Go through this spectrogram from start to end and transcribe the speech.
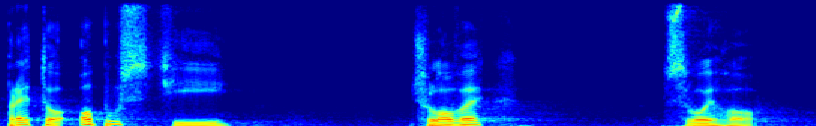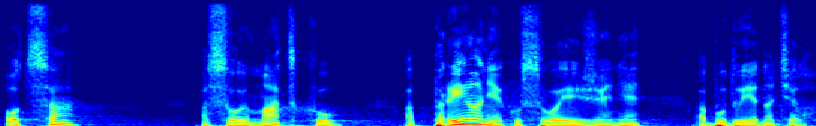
preto opustí človek svojho otca a svoju matku a prilne ku svojej žene a budú jedno telo.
